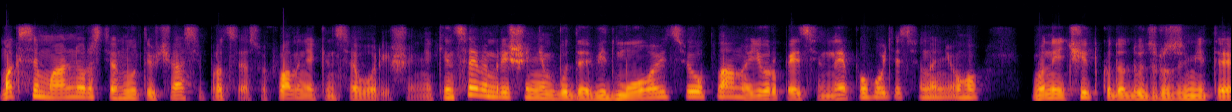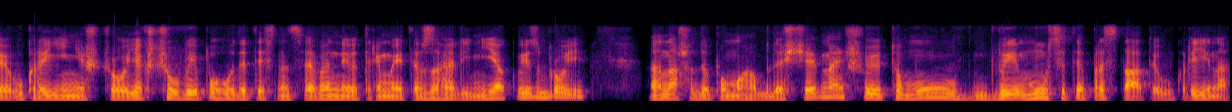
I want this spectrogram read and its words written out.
максимально розтягнути в часі процес ухвалення кінцевого рішення. Кінцевим рішенням буде відмова від цього плану. Європейці не погодяться на нього. Вони чітко дадуть зрозуміти Україні, що якщо ви погодитесь на це, ви не отримаєте взагалі ніякої зброї. Наша допомога буде ще меншою, тому ви мусите пристати Україна,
